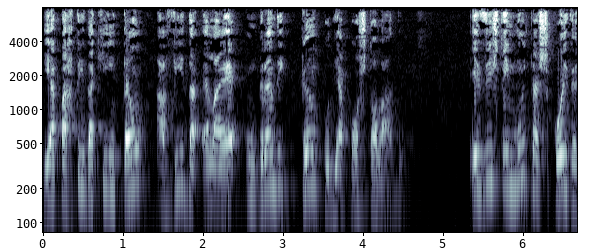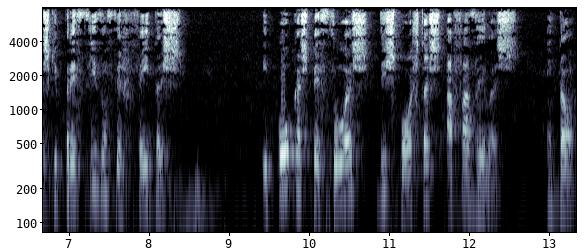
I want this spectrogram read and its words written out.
E a partir daqui, então, a vida ela é um grande campo de apostolado. Existem muitas coisas que precisam ser feitas e poucas pessoas dispostas a fazê-las. Então,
